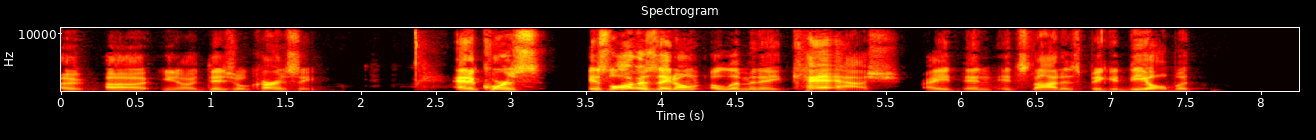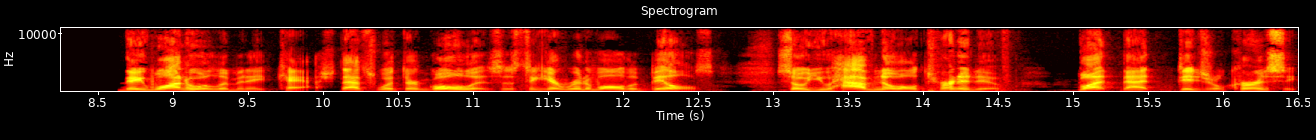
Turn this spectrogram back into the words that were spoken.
uh, a, you know a digital currency. And of course, as long as they don't eliminate cash, right, then it's not as big a deal. But they want to eliminate cash. That's what their goal is, is to get rid of all the bills. So you have no alternative but that digital currency.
